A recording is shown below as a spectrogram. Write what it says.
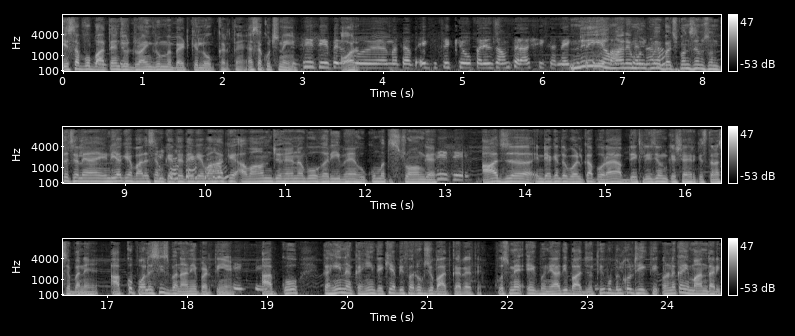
ये सब वो बातें जो ड्राइंग रूम में बैठ के लोग करते हैं। ऐसा कुछ नहीं। जी जी और मतलब एक दूसरे के ऊपर इल्ज़ाम तराशी करना नहीं हमारे मुल्क में बचपन से हम सुनते चले आए इंडिया के हवाले से हम कहते थे कि वहाँ के अवाम जो है ना वो गरीब है हुकूमत स्ट्रांग है। जी जी। आज इंडिया के अंदर वर्ल्ड कप हो रहा है। आप देख लीजिए उनके शहर किस तरह से बने हैं। आपको पॉलिसीज़ बनानी पड़ती हैं। आपको कहीं ना कहीं देखिए अभी फरूख जो बात कर रहे थे उसमें एक बुनियादी बात जो थी वो बिल्कुल ठीक थी। उन्होंने कहा ईमानदारी।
